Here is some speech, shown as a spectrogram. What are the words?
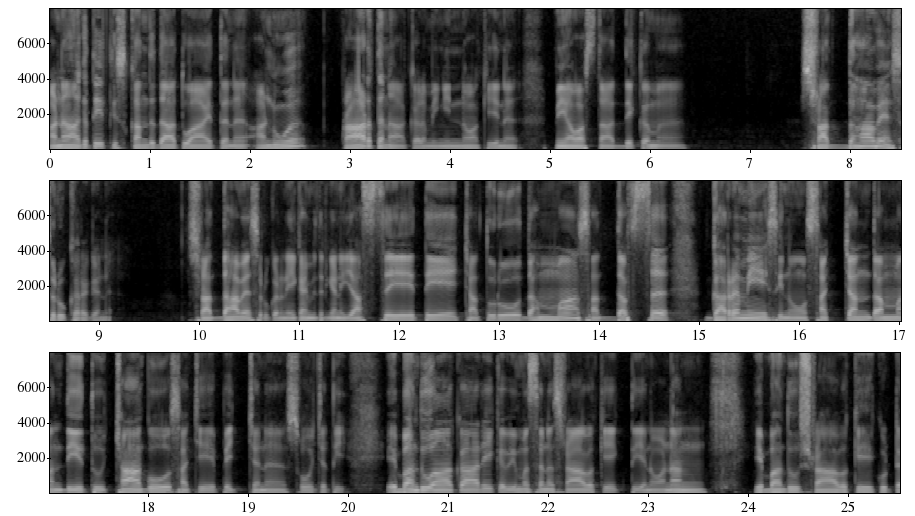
අනාගතයේ තිස්කන්ධ ධාතු ආයතන අණුව ප්‍රාර්ථනා කරමින් ඉන්නවා කියන මේ අවස්ථා දෙකම ශ්‍රද්ධාව ඇසුරු කරගෙන ශ්‍රද්ධාව ඇසුරු කරන ඒකයි මෙතන කියන්නේ යස්සේතේ චතුරෝ ධම්මා සද්දස්ස ගරමේසිනෝ සච්ඡන් ධම්මං දීතු ඡාගෝ සචේ පෙච්චන සෝචති. ඒ බඳු ආකාරයක විමසන ශ්‍රාවකෙක් තියෙනවා නම් ඒ බඳු ශ්‍රාවකේකට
